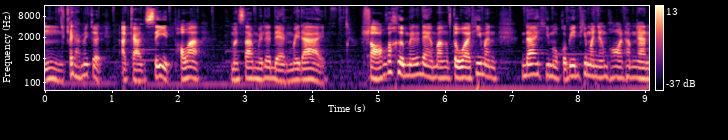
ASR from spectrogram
อืมก็ทำให้เกิดอาการซีด เพราะว่ามันสร้างเม็ดเลือดแดงไม่ได้สองก็คือเม็ดเลือดแดงบางตัวที่มันได้ฮีโมโกลบินที่มันยังพอทำงาน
